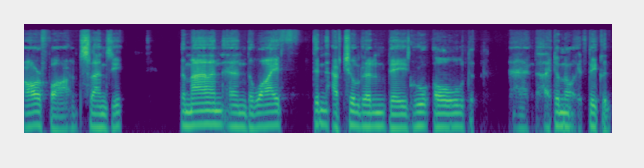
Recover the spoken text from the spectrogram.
our farm, Slanzi, the man and the wife didn't have children. They grew old, and I don't know if they could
